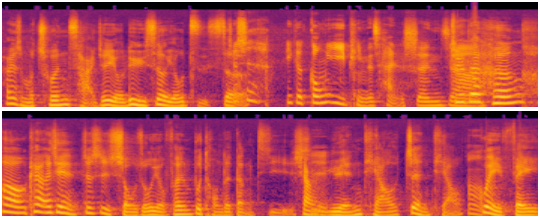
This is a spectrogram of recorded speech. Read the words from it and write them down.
它有什么春彩，就有绿色有紫色，就是一个工艺品的产生，觉得很好看，而且就是手镯有分不同的等级，像圆条、正条、贵。妃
